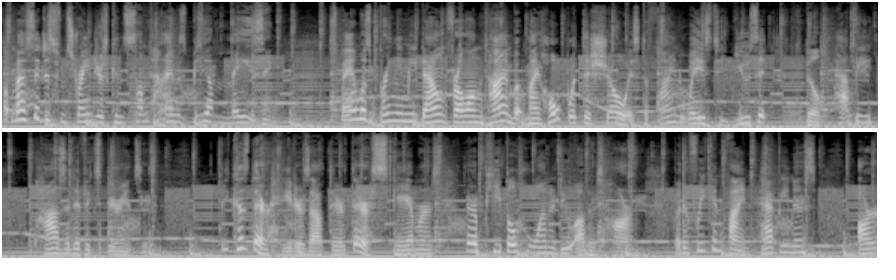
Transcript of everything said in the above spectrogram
But messages from strangers can sometimes be amazing. Spam was bringing me down for a long time, but my hope with this show is to find ways to use it to build happy, positive experiences. Because there are haters out there, there are scammers, there are people who want to do others harm. But if we can find happiness, art,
